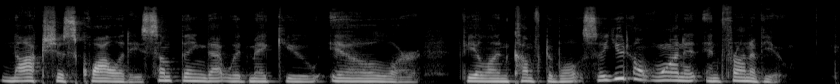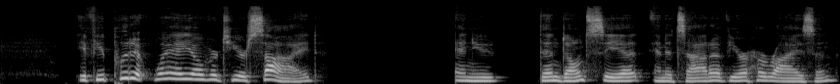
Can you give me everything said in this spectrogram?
noxious qualities, something that would make you ill or feel uncomfortable. So you don't want it in front of you. If you put it way over to your side, and you then don't see it and it's out of your horizon,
